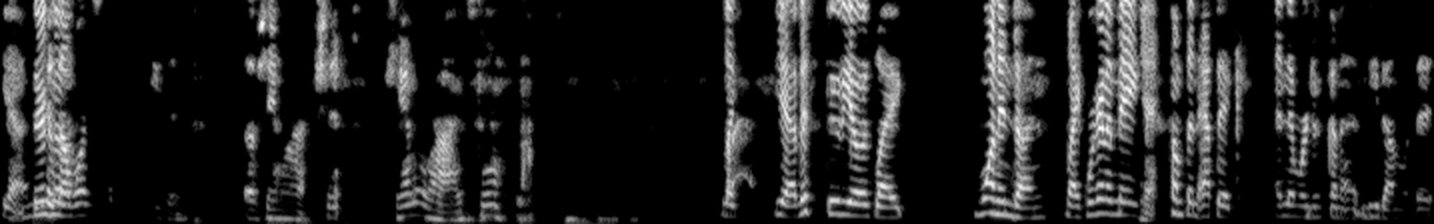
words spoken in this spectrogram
yeah, there's because I no watched the season of Samurai. Sh- Samurai Champloo. yeah, this studio is like one and done. Like we're gonna make Yeah. something epic and then we're just gonna be done with it.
